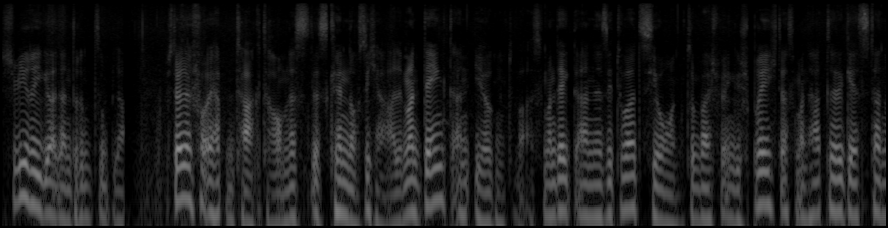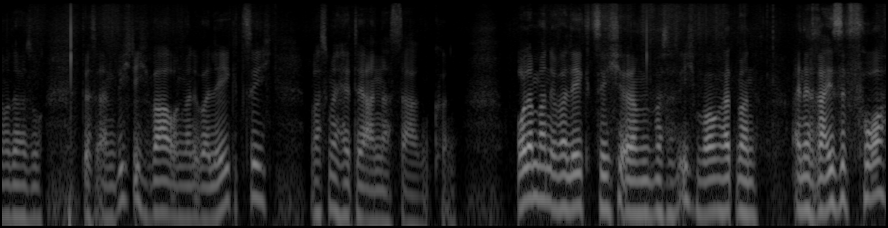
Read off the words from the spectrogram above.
schwieriger, dann drin zu bleiben. Stellt euch vor, ihr habt einen Tagtraum, das, das kennen doch sicher alle. Man denkt an irgendwas, man denkt an eine Situation, zum Beispiel ein Gespräch, das man hatte gestern oder so, das einem wichtig war und man überlegt sich, was man hätte anders sagen können. Oder man überlegt sich, ähm, was weiß ich, morgen hat man eine Reise vor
